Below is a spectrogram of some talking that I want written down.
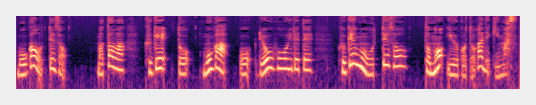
もがおってぞ。または、クゲともがを両方入れて、クゲもおってぞ、とも言うことができます。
